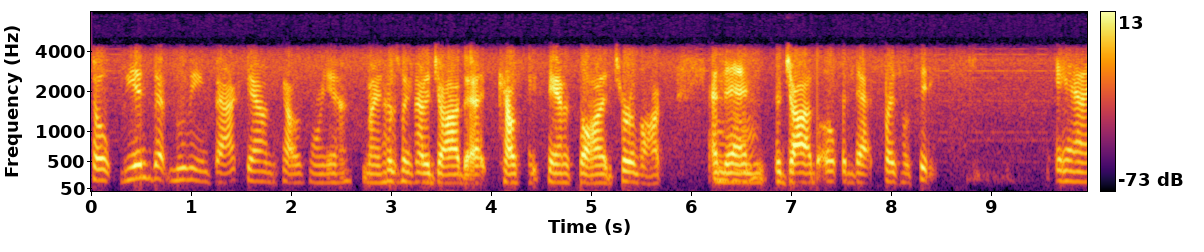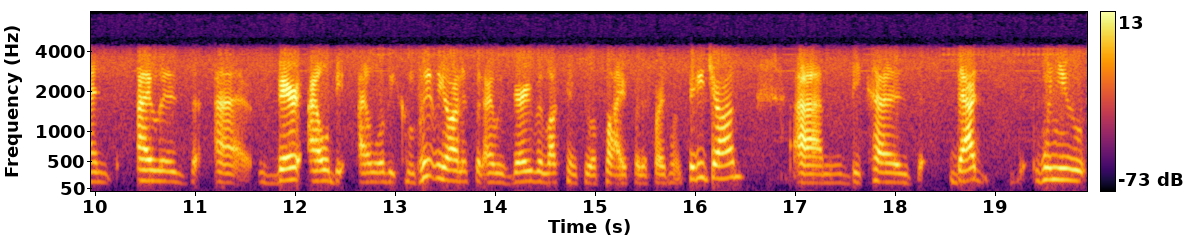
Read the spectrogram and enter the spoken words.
so we ended up moving back down to California. My husband got a job at Cal State Stanislaus in Turlock, and then the job opened at Fresno City. And I was uh, very, I will be, I will be completely honest that I was very reluctant to apply for the Fresno City job um, because that when you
